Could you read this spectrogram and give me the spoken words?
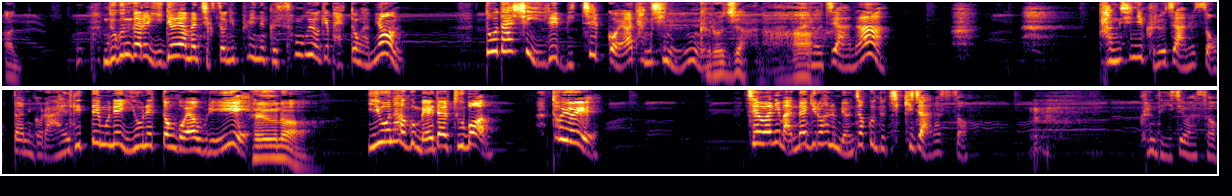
아, 누군가를 이겨야만 직성이 풀리는 그 승부욕이 발동하면 또다시 일에 미칠 거야 당신은. 그러지 않아. 그러지 않아? 당신이 그러지 않을 수 없다는 걸 알기 때문에 이혼했던 거야 우리. 혜은아. 이혼하고 매달 두 번. 토요일. 재환이 만나기로 하는 면접권도 지키지 않았어. 그런데 이제 와서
